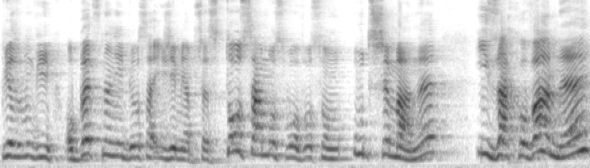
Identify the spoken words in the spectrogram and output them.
Piotr mówi: Obecne niebiosa i ziemia przez to samo słowo są utrzymane i zachowane.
